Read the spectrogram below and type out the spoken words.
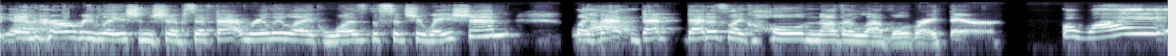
yeah. in her relationships if that really like was the situation like yeah. that that that is like whole nother level right there but why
